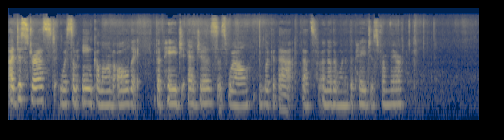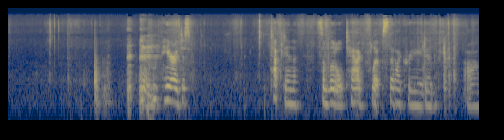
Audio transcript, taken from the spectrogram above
I distressed with some ink along all the, the page edges as well. Look at that. That's another one of the pages from there. Here I just tucked in some little tag flips that I created. Um,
